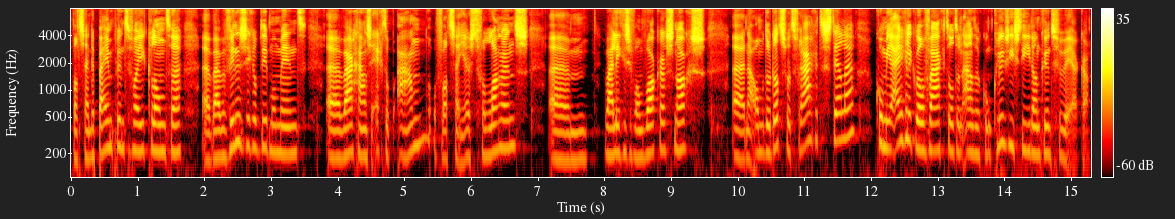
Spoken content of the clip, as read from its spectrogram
wat zijn de pijnpunten van je klanten? Uh, waar bevinden ze zich op dit moment? Uh, waar gaan ze echt op aan? Of wat zijn juist verlangens? Um, waar liggen ze van wakker s'nachts? Uh, nou, om door dat soort vragen te stellen, kom je eigenlijk wel vaak tot een aantal conclusies die je dan kunt verwerken.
